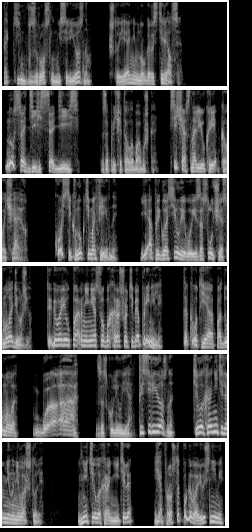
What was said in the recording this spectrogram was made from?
таким взрослым и серьезным, что я немного растерялся. «Ну, садись, садись», — запричитала бабушка. «Сейчас налью крепкого чаю. Костик — внук Тимофеевны. Я пригласила его из-за случая с молодежью. Ты говорил, парни не особо хорошо тебя приняли. Так вот я подумала... «Ба!» — заскулил я. «Ты серьезно? Телохранителя мне наняла, что ли?» «Не телохранителя. Я просто поговорю с ними.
